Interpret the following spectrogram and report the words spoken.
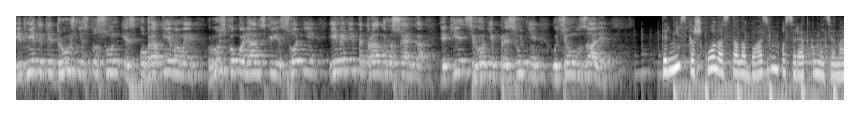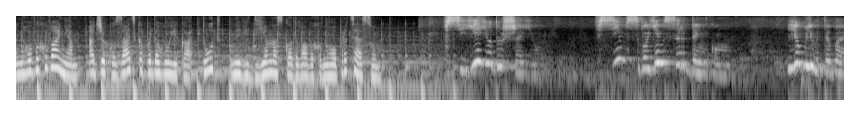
відмітити дружні стосунки з побратимами Русько-Полянської сотні імені Петра Дорошенка, які сьогодні присутні у цьому залі. Тернівська школа стала базовим осередком національного виховання, адже козацька педагогіка тут невід'ємна складова виховного процесу. Всією душею, всім своїм серденьком. Люблю тебе,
